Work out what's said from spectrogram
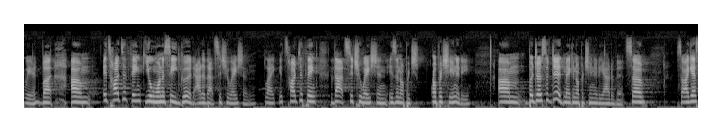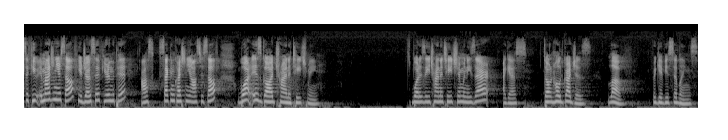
weird, but um, it's hard to think you'll want to see good out of that situation. Like, it's hard to think that situation is an oppor- opportunity. Um, but Joseph did make an opportunity out of it. So, so I guess if you imagine yourself, you're Joseph, you're in the pit. Ask second question you ask yourself: What is God trying to teach me? What is he trying to teach him when he's there? I guess don't hold grudges, love, forgive your siblings.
